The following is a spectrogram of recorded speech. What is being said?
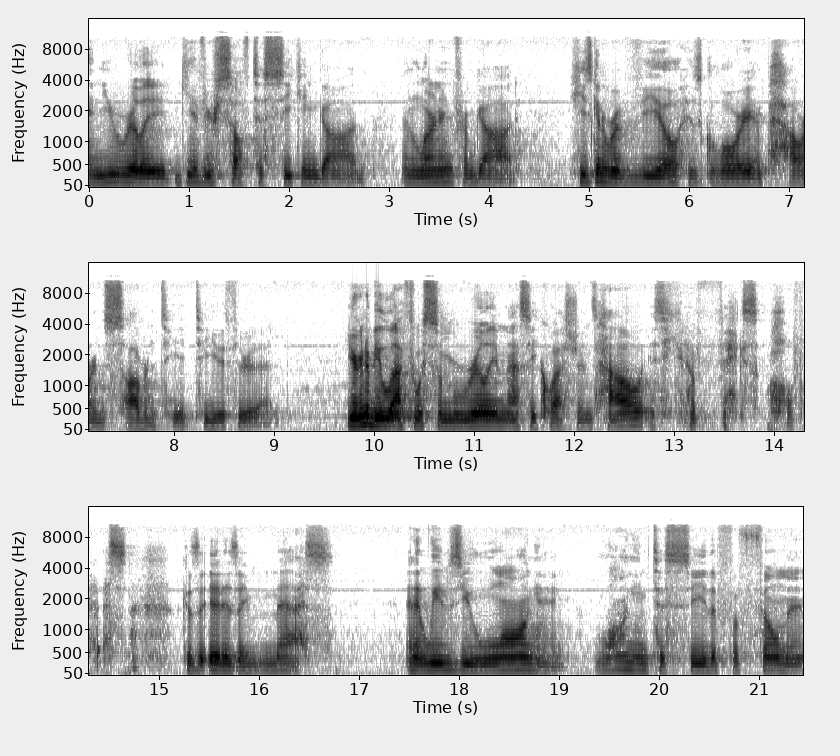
and you really give yourself to seeking God and learning from God, He's going to reveal His glory and power and sovereignty to you through that you're going to be left with some really messy questions. How is he going to fix all this? Because it is a mess. And it leaves you longing, longing to see the fulfillment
